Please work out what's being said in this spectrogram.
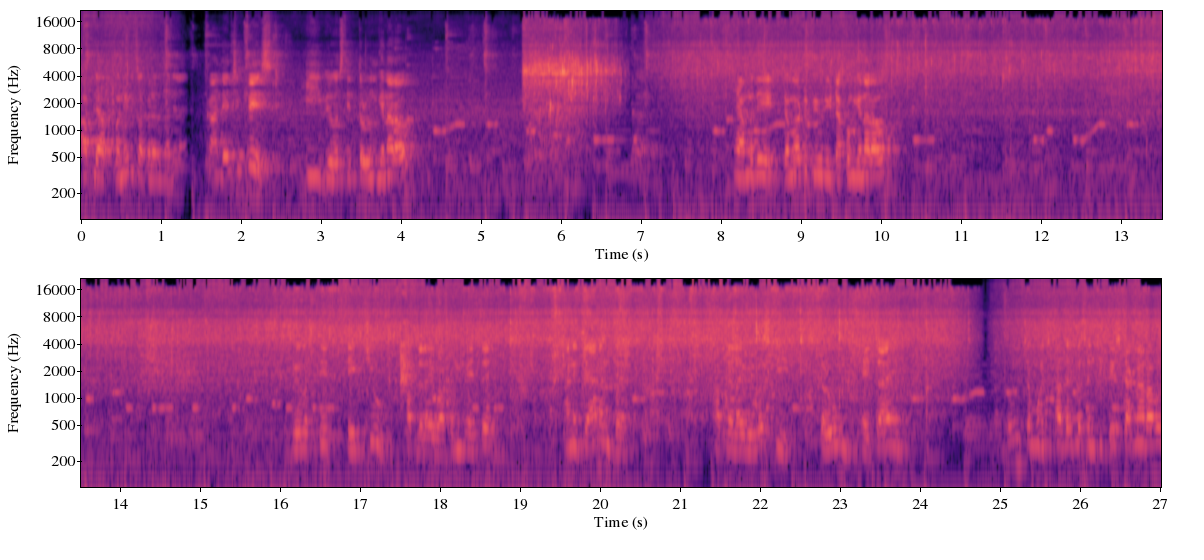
आपल्या पनीरचा कलर झालेला आहे. कांद्याची पेस्ट ही व्यवस्थित तळून घेणार आहोत. ह्यामध्ये टमॅटो प्युरी टाकून घेणार आहोत. व्यवस्थित एकजीव आपल्याला हे वाटून घ्यायचं आहे आणि त्यानंतर आपल्याला व्यवस्थित तळून घ्यायचं आहे. दोन चम्मच अद्रक लसणची पेस्ट टाकणार आहोत.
